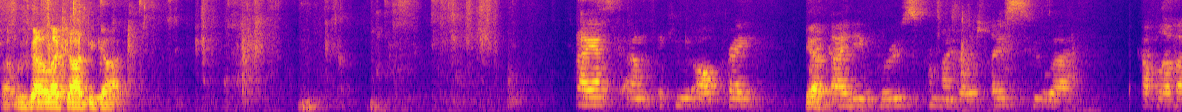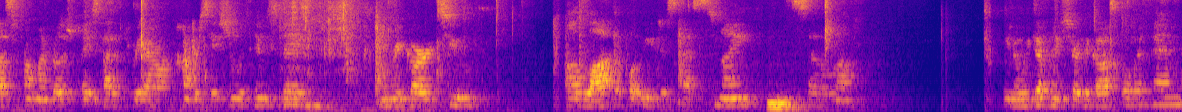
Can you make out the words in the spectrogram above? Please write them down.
But we've got to let God be God. Could I ask um, if you would all pray for Yeah. a guy named Bruce from my brother's place, who uh, a couple of us from my brother's place had a three-hour conversation with him today in regard to a lot of what we discussed tonight. Mm. So, uh, you know, we definitely shared the gospel with him,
